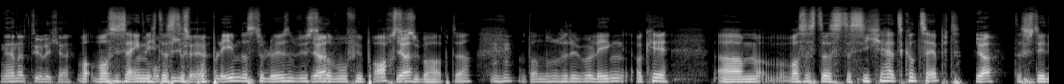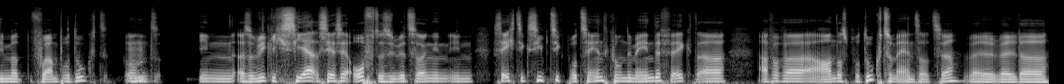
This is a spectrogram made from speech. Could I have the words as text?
Ja, natürlich, ja. Was ist eigentlich Motive, das, das Problem, das du lösen willst ja. oder wofür brauchst du es überhaupt? Ja? Mhm. Und dann muss man dir überlegen, okay, ähm, was ist das, das Sicherheitskonzept? Ja. Das steht immer vor dem Produkt mhm. und in, also wirklich sehr, sehr, sehr oft, also ich würde sagen, in, in 60, 70 Prozent kommt im Endeffekt äh, einfach ein, ein, anderes Produkt zum Einsatz, ja, weil, weil da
